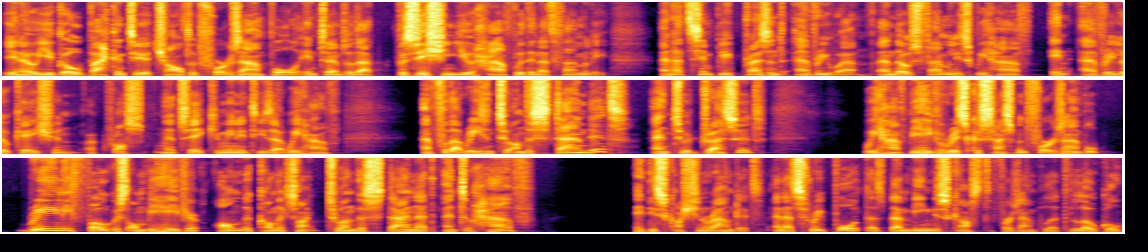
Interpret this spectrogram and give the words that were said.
you know you go back into your childhood, for example, in terms of that position you have within that family, and that's simply present everywhere. And those families we have in every location across, let's say, communities that we have, and for that reason, to understand it and to address it we have behavior risk assessment, for example, really focused on behavior on the conduct side to understand that and to have a discussion around it. And that's a report that's then being discussed, for example, at the local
